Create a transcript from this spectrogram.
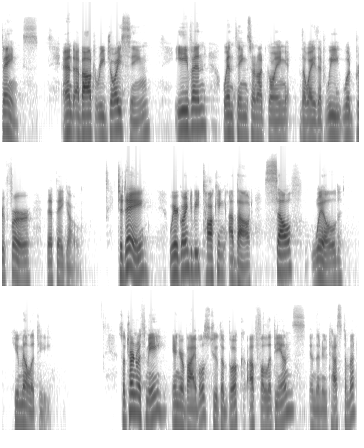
thanks and about rejoicing even when things are not going the way that we would prefer that they go. Today, we're going to be talking about self willed humility. So turn with me in your Bibles to the book of Philippians in the New Testament.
